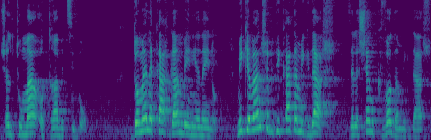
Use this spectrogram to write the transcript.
של טומאה אותרה בציבור. דומה לכך גם בענייננו. מכיוון שבדיקת המקדש זה לשם כבוד המקדש,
